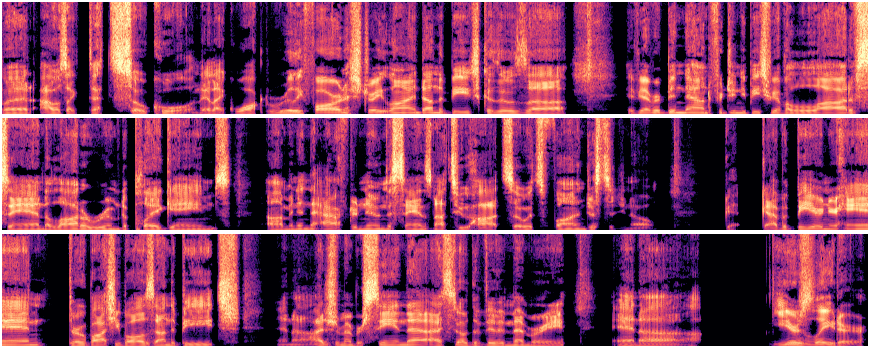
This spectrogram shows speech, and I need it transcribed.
but I was like, that's so cool. And they like walked really far in a straight line down the beach because it was, uh, if you ever been down to Virginia Beach, we have a lot of sand, a lot of room to play games. Um, and in the afternoon, the sand's not too hot. So it's fun just to, you know, get, have a beer in your hand, throw bocce balls down the beach. And uh, I just remember seeing that. I still have the vivid memory. And uh, years later,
